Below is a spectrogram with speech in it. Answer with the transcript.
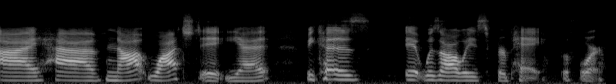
I have not watched it yet because it was always for pay before.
